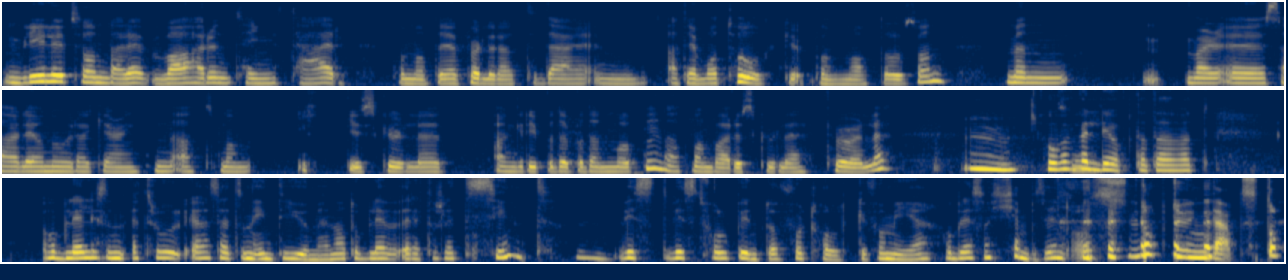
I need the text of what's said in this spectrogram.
blir litt sånn derre Hva har hun tenkt her? På en måte, Jeg føler at, det en, at jeg må tolke på en måte og sånn. Men var, eh, sa Leonora Carrington at man ikke skulle angripe det på den måten? At man bare skulle føle? Mm. Hun var Så- veldig opptatt av at hun ble liksom, jeg tror jeg har sett sånn intervju med henne at hun ble rett og slett sint hvis, hvis folk begynte å fortolke for mye. Hun ble sånn kjempesint. Oh, stop doing that! Stop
